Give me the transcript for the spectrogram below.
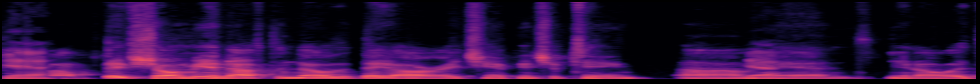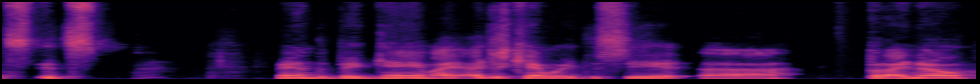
yeah, um, they've shown me enough to know that they are a championship team. Um, yeah. and you know it's it's man, the big game. I, I just can't wait to see it. Uh, but I know,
